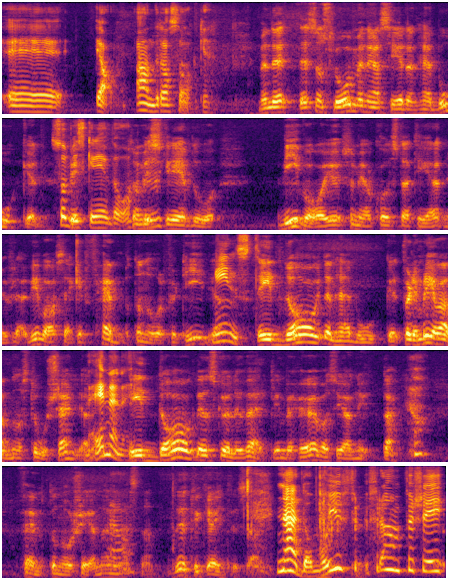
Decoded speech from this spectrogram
eh, ja, andra saker Men det, det som slår mig när jag ser den här boken, som vi skrev då. som vi Mm. skrev då. Vi var ju, som jag konstaterat nu, vi var säkert 15 år för tidiga. Minst. Det är idag den här boken, för den blev aldrig någon storsäljare. Nej, nej, nej. Det är idag den skulle verkligen behövas och göra nytta. 15 år senare Ja. nästan. Det tycker jag är intressant. Nej, de var ju fr- framför sig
